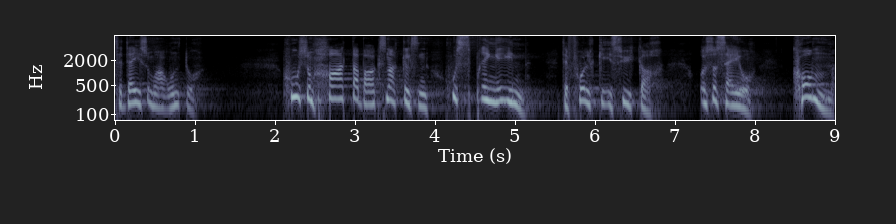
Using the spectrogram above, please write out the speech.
til de som har rundt henne? Hun som hater baksnakkelsen, hun springer inn til folket i Sykar. Og så sier hun, 'Kom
